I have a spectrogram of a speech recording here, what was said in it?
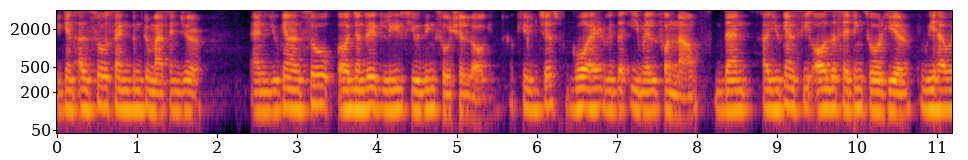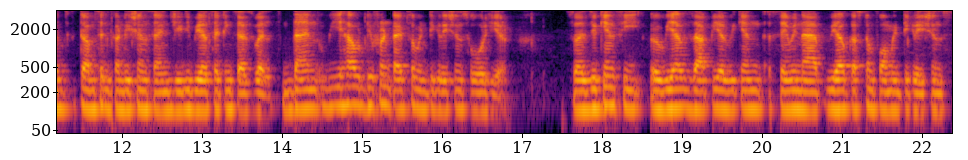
You can also send them to messenger and you can also uh, generate leads using social login okay just go ahead with the email for now. Then uh, you can see all the settings over here. We have a terms and conditions and gdpr settings as well. Then we have different types of integrations over here. So as you can see uh, we have zapier we can save in app we have custom form integrations.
